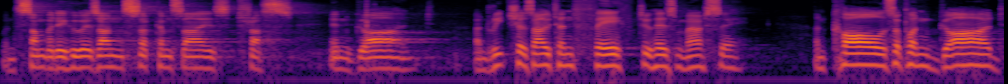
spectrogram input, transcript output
When somebody who is uncircumcised trusts in God and reaches out in faith to his mercy and calls upon God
